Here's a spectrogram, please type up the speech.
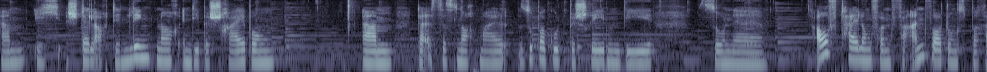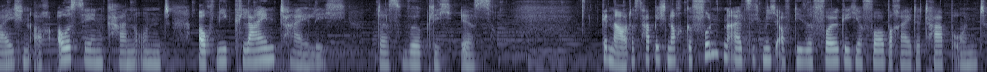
Ähm, ich stelle auch den Link noch in die Beschreibung ähm, da ist es nochmal super gut beschrieben, wie so eine Aufteilung von Verantwortungsbereichen auch aussehen kann und auch wie kleinteilig das wirklich ist. Genau, das habe ich noch gefunden, als ich mich auf diese Folge hier vorbereitet habe und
